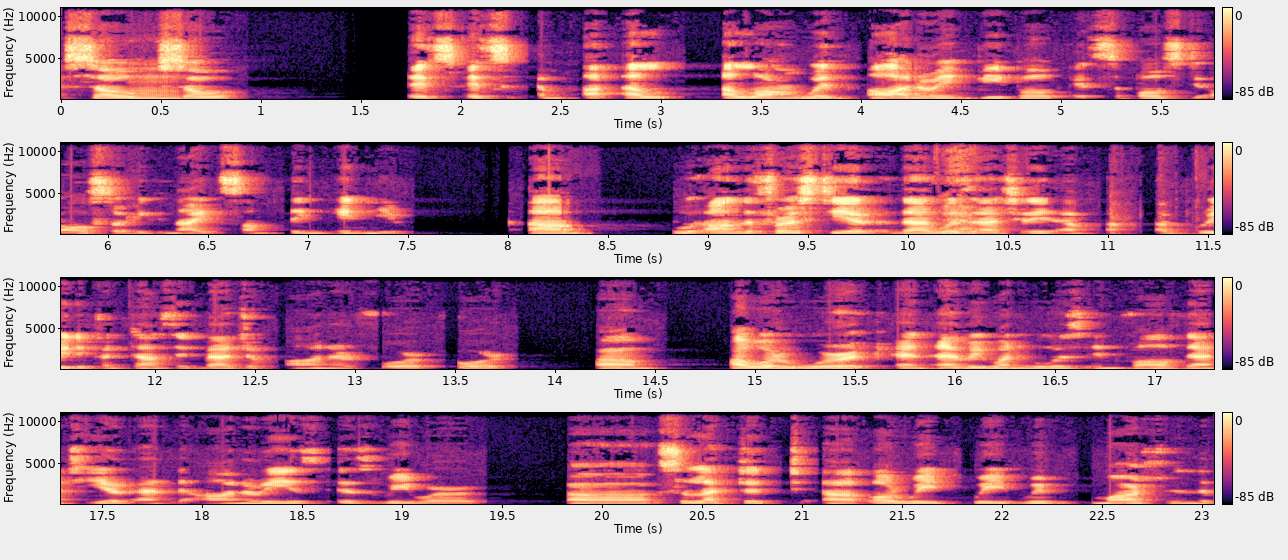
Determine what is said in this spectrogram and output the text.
so, mm. so it's it's um, a, a, along with honoring people, it's supposed to also ignite something in you. Um, on the first year, that was yeah. actually a, a, really fantastic badge of honor for for um, our work and everyone who was involved that year and the honorees is we were uh, selected uh, or we, we we marched in the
